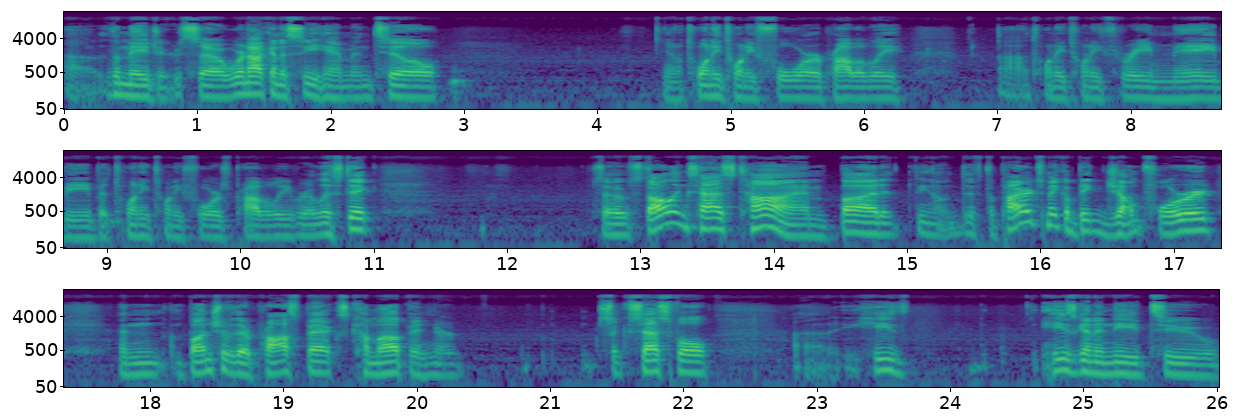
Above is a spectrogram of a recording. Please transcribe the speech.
uh, the majors, so we're not going to see him until you know 2024 probably. Uh, 2023 maybe, but 2024 is probably realistic. So Stallings has time, but you know if the Pirates make a big jump forward and a bunch of their prospects come up and are successful, uh, he's he's going to need to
